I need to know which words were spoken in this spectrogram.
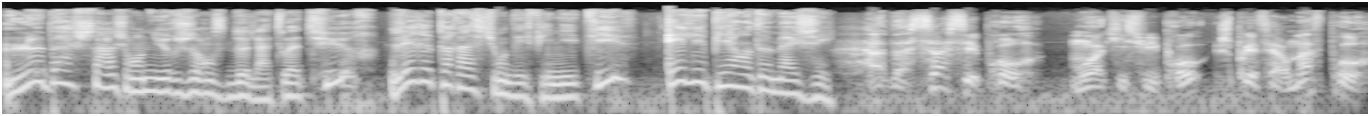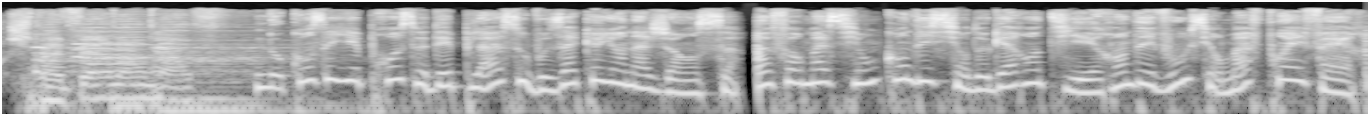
le bâchage en urgence de la toiture, les réparations définitives et les biens endommagés. Ah bah ça c'est pro. Moi qui suis pro, je préfère MAF Pro. Je préfère la MAF. Nos conseillers pros se déplacent ou vous accueillent en agence. Informations, conditions de garantie et rendez-vous sur maf.fr.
